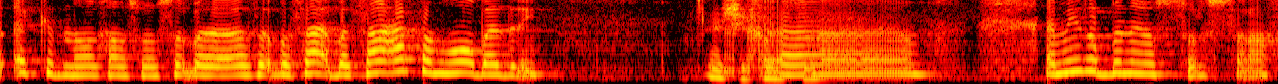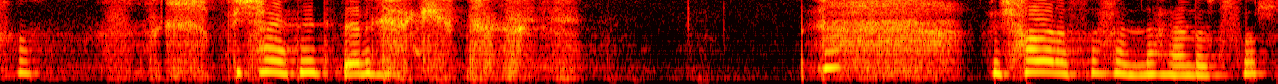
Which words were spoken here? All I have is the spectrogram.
متأكد إن هو خمسة. بس بس, بس, بس أنا عارفة إن هو بدري. ماشي خمسة. امين ربنا يستر الصراحة. مفيش حاجة تانية تتقال غير كده. مش حاضر الصراحه إن إحنا نخسر.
